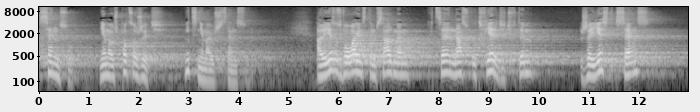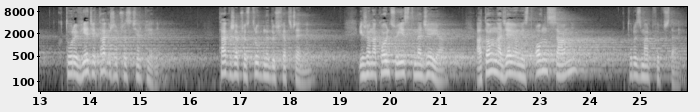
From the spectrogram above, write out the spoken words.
sensu, nie ma już po co żyć, nic nie ma już sensu. Ale Jezus, wołając tym psalmem, chce nas utwierdzić w tym, że jest sens, który wiedzie także przez cierpienie, także przez trudne doświadczenie. I że na końcu jest nadzieja, a tą nadzieją jest On sam, który zmartwychwstaje.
